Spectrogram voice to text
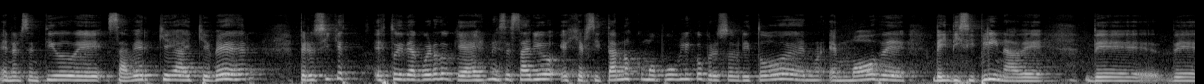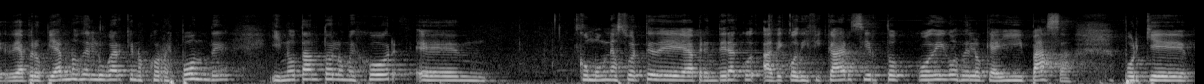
en el sentido de saber qué hay que ver, pero sí que estoy de acuerdo que es necesario ejercitarnos como público, pero sobre todo en, en modo de, indisciplina, de apropiarnos del lugar que nos corresponde y no tanto a lo mejor em, como una suerte de aprender a, decodificar ciertos códigos de lo que ahí pasa, porque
